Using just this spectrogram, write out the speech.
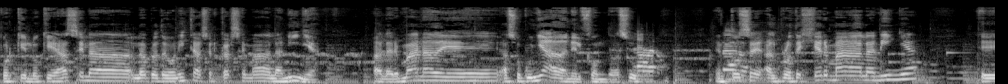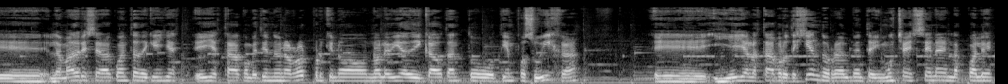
porque lo que hace la, la protagonista es acercarse más a la niña, a la hermana de. a su cuñada en el fondo, a su. Claro. Entonces, al proteger más a la niña, eh, la madre se da cuenta de que ella, ella estaba cometiendo un error porque no, no le había dedicado tanto tiempo a su hija eh, y ella la estaba protegiendo realmente. Hay muchas escenas en las cuales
